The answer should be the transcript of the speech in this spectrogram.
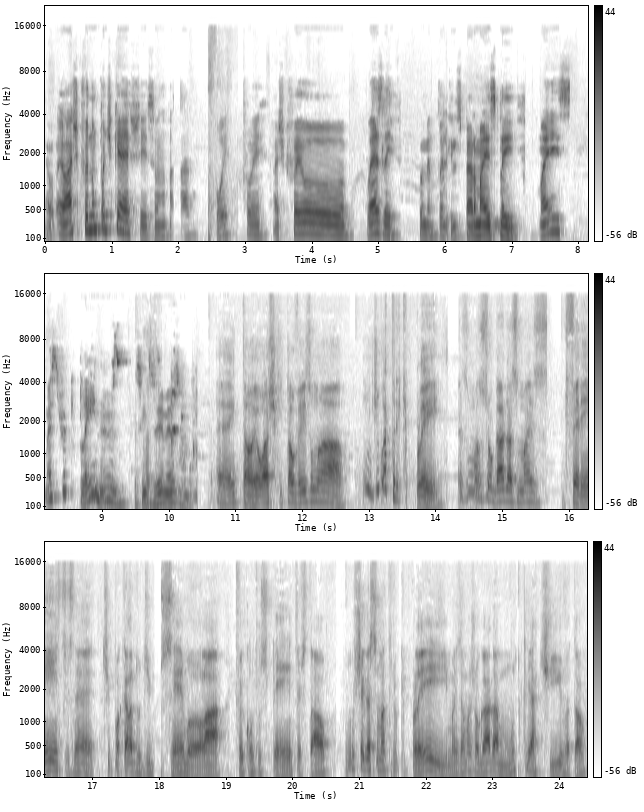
Eu, eu acho que foi num podcast aí semana passada. Foi? Foi. Acho que foi o Wesley que comentou ali que ele espera mais play. Mais, mais trick play, né? Assim Mas- dizer mesmo. É, então, eu acho que talvez uma. Não digo a trick play, mas umas jogadas mais diferentes, né? Tipo aquela do Deep Samuel lá, que foi contra os Panthers e tal. Não chega a ser uma trick play, mas é uma jogada muito criativa e tal.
